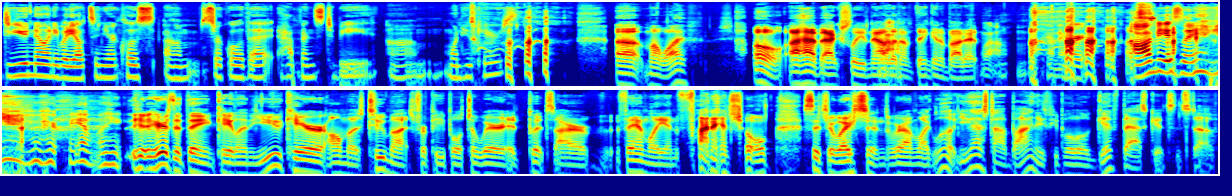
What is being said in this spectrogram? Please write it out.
Do you know anybody else in your close um, circle that happens to be um, one who cares? Uh, my wife. Oh, I have actually. Now that I'm thinking about it, wow, kind of hurt. Obviously, family. Here's the thing, Caitlin. You care almost too much for people to where it puts our family in financial situations where I'm like, look, you gotta stop buying these people little gift baskets and stuff.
